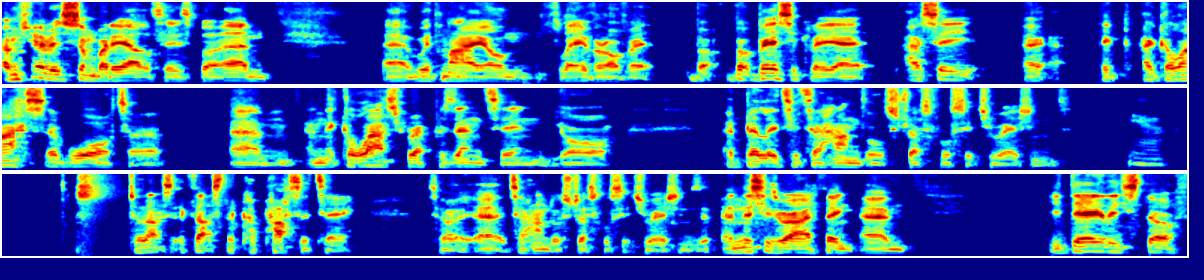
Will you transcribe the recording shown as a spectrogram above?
I'm sure it's somebody else's. But um, uh, with my own flavor of it. But but basically, uh, I see a, a, glass of water, um, and the glass representing your ability to handle stressful situations. Yeah. So that's if that's the capacity to uh, to handle stressful situations, and this is where I think um, your daily stuff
